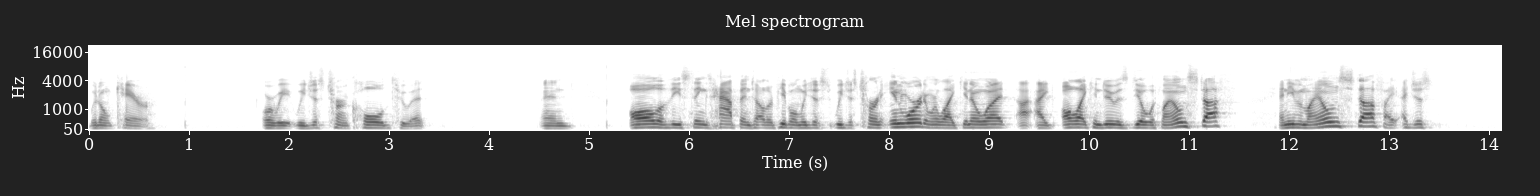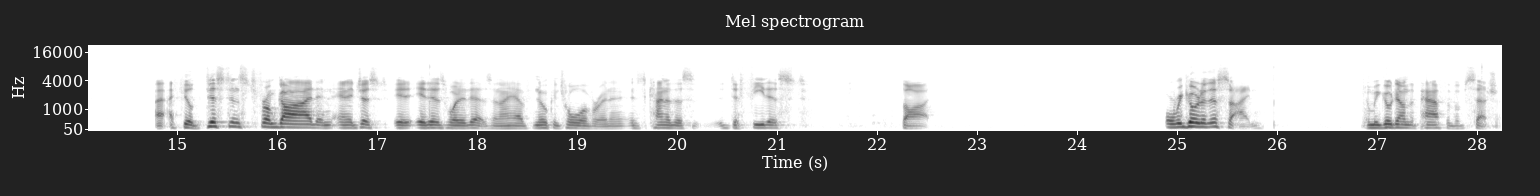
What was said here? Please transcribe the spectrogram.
we don't care. Or we, we just turn cold to it. And all of these things happen to other people and we just we just turn inward and we're like you know what I, I all i can do is deal with my own stuff and even my own stuff i, I just I feel distanced from God, and, and it just it, it is what it is, and I have no control over it. And it's kind of this defeatist thought. Or we go to this side, and we go down the path of obsession,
